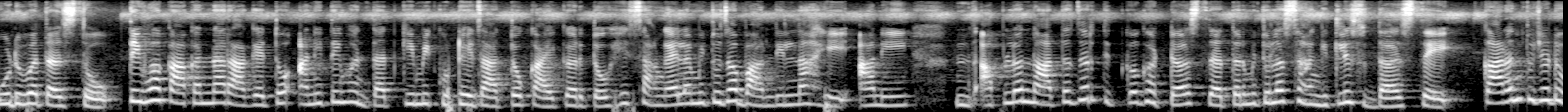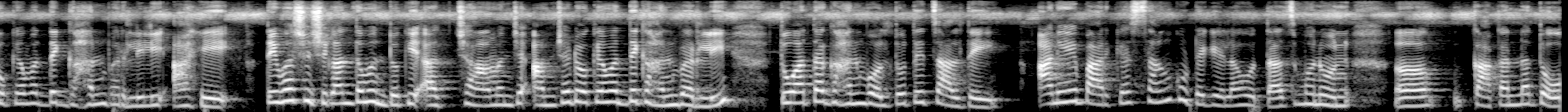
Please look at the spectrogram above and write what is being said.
उडवत असतो. तेव्हा काकांना राग येतो आणि ते म्हणतात की मी कुठे जातो काय करतो हे सांगायला मी तुझा बांधील नाही. आणि आपलं नातं जर तितकं घट्ट असतं तर मी तुला सांगितले सुद्धा असते. कारण तुझ्या डोक्यामध्ये घाण भरलेली आहे. तेव्हा शशिकांत म्हणतो की अच्छा म्हणजे आमच्या डोक्यामध्ये घाण भरली. तू आता घाण बोलतो ते चालते. आणि बारक्यात बारक्यास सांग कुठे गेला होताच म्हणून काकांना तो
